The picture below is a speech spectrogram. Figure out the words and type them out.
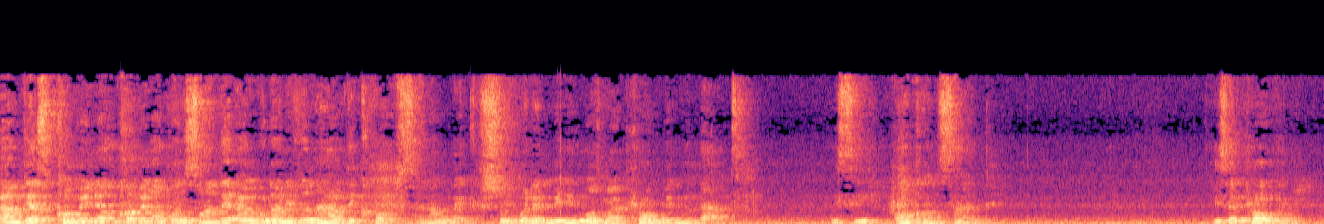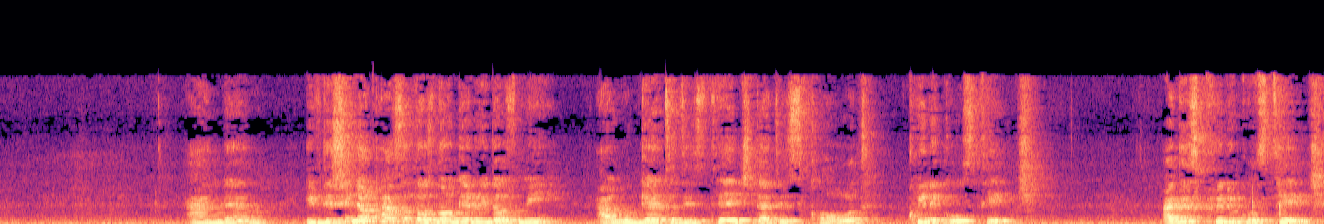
Um, there's communion coming up on Sunday and we don't even have the cups. And I'm like, so what a minute, what's my problem with that? You see, unconcerned. It's a problem. And um, if the senior pastor does not get rid of me, I will get to the stage that is called critical stage. At this critical stage,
